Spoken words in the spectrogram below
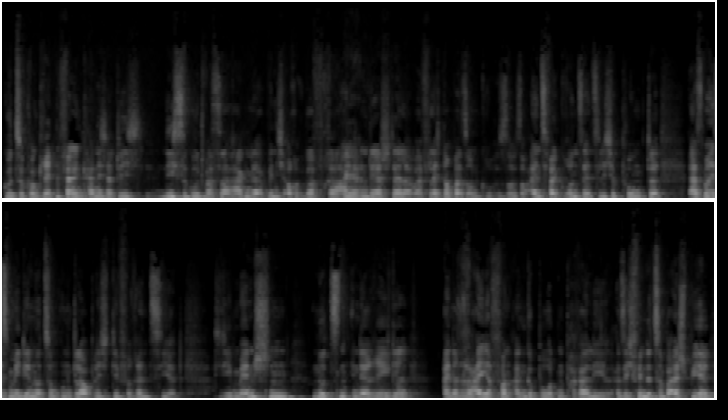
Gut, zu konkreten Fällen kann ich natürlich nicht so gut was sagen. Da bin ich auch überfragt ja. an der Stelle. Aber vielleicht nochmal so, ein, so, so ein, zwei grundsätzliche Punkte. Erstmal ist Mediennutzung unglaublich differenziert. Die Menschen nutzen in der Regel eine Reihe von Angeboten parallel. Also ich finde zum Beispiel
